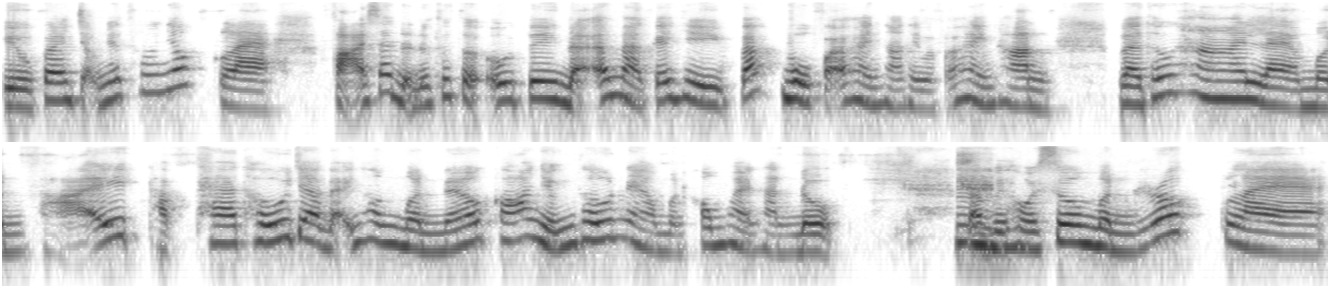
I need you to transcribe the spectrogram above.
điều quan trọng nhất thứ nhất là phải xác định được thứ tự ưu tiên để mà cái gì bắt buộc phải hoàn thành thì mình phải hoàn thành. Và thứ hai là mình phải tập tha thứ cho bản thân mình nếu có những thứ nào mình không hoàn thành được. Tại vì hồi xưa mình rất là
